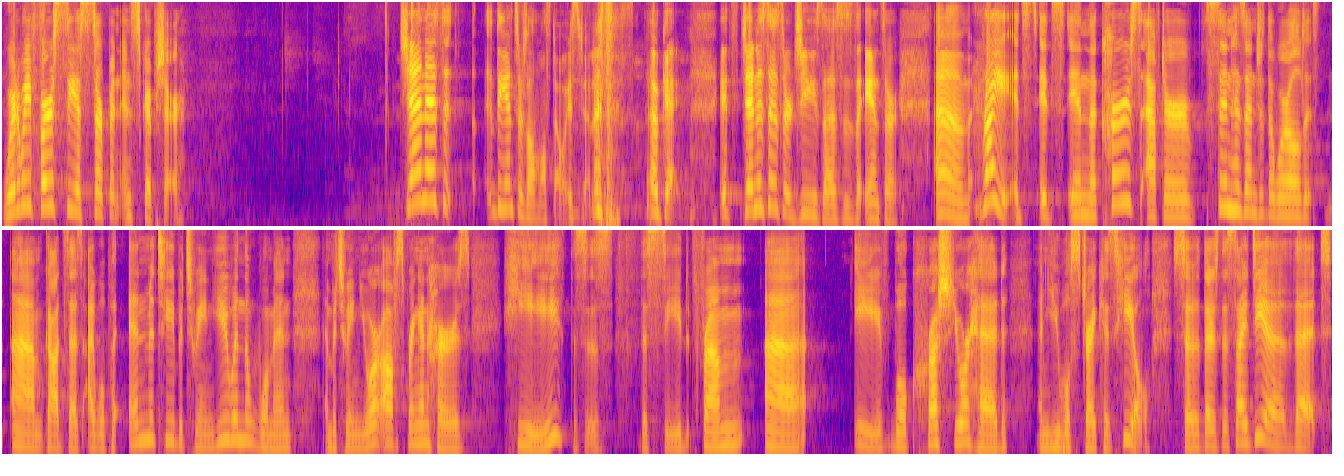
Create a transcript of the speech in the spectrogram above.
Where do we first see a serpent in Scripture? Genesis the answer is almost always Genesis. okay, it's Genesis or Jesus is the answer. Um, right, it's it's in the curse after sin has entered the world. Um, God says, "I will put enmity between you and the woman, and between your offspring and hers. He, this is the seed from." Uh, Eve will crush your head and you will strike his heel. So there's this idea that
